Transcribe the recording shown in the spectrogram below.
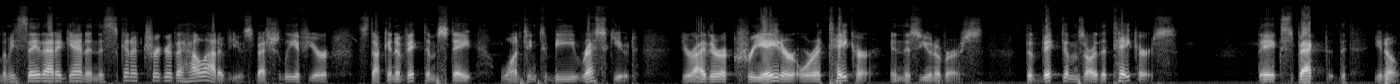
Let me say that again, and this is going to trigger the hell out of you, especially if you're stuck in a victim state wanting to be rescued. You're either a creator or a taker in this universe. The victims are the takers. They expect, you know,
